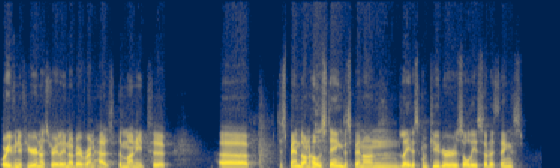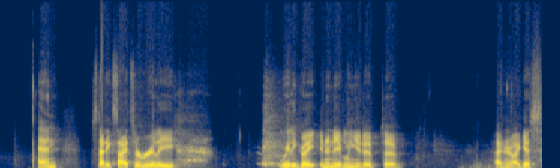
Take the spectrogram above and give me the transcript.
or even if you're in Australia, not everyone has the money to, uh, to spend on hosting, to spend on latest computers, all these sort of things. And static sites are really, really great in enabling you to, to I don't know, I guess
